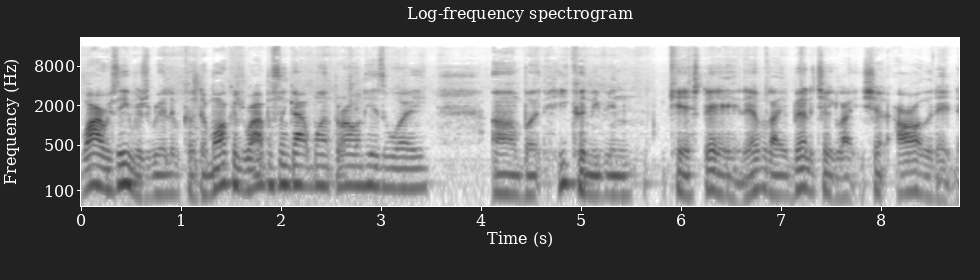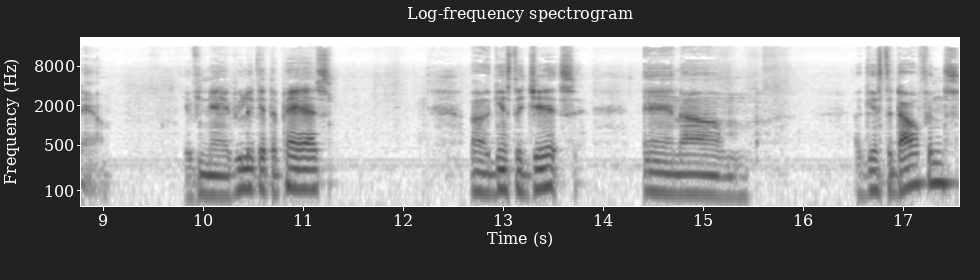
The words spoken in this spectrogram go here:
wide receivers really because Demarcus Robinson got one thrown his way, um, but he couldn't even catch that. That was like Belichick like shut all of that down. If you now if you look at the pass uh, against the Jets and um, against the Dolphins,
